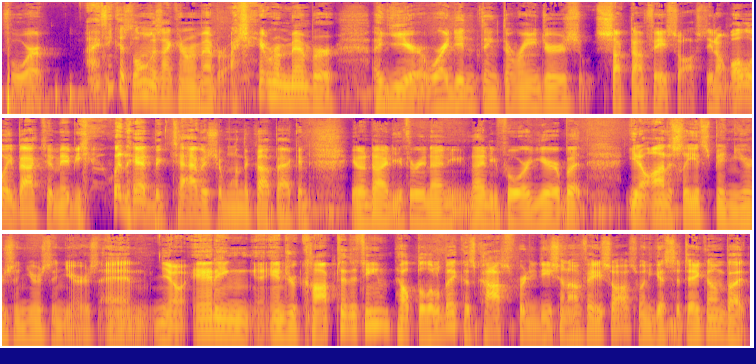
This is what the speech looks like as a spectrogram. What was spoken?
for I think as long as I can remember. I can't remember a year where I didn't think the Rangers sucked on faceoffs. You know, all the way back to maybe when they had MacTavish and won the cup back in, you know, 93, 90, 94 year. But, you know, honestly, it's been years and years and years. And, you know, adding Andrew Copp to the team helped a little bit because Copp's pretty decent on faceoffs when he gets to take them. But,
